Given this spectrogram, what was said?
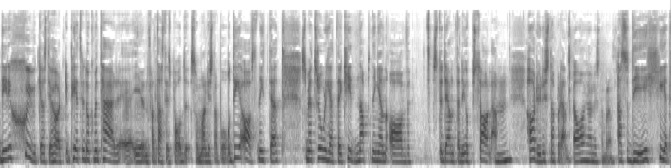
Det är det sjukaste jag hört. P3 Dokumentär eh, är en fantastisk podd som man lyssnar på. Och det avsnittet som jag tror heter Kidnappningen av studenten i Uppsala. Har du lyssnat på den? Ja, jag lyssnar på den. Alltså det är helt,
